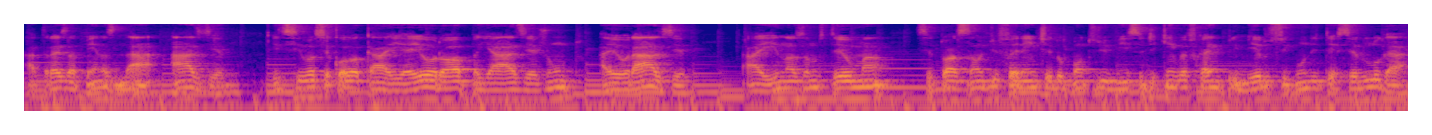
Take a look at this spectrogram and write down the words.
atrás apenas da Ásia. E se você colocar aí a Europa e a Ásia junto, a Eurásia, aí nós vamos ter uma situação diferente do ponto de vista de quem vai ficar em primeiro, segundo e terceiro lugar.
